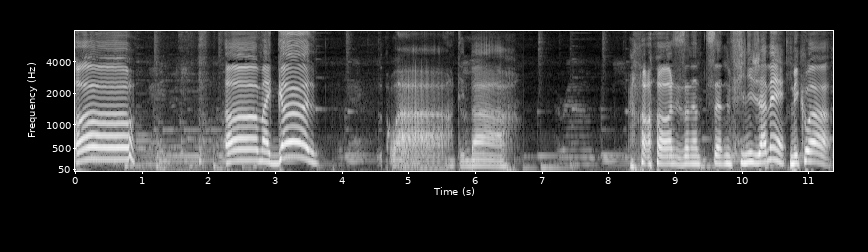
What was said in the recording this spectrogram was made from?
Oh Oh my god Waouh, t'es barre. Oh, ça, ça, ne finit jamais. Mais quoi?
